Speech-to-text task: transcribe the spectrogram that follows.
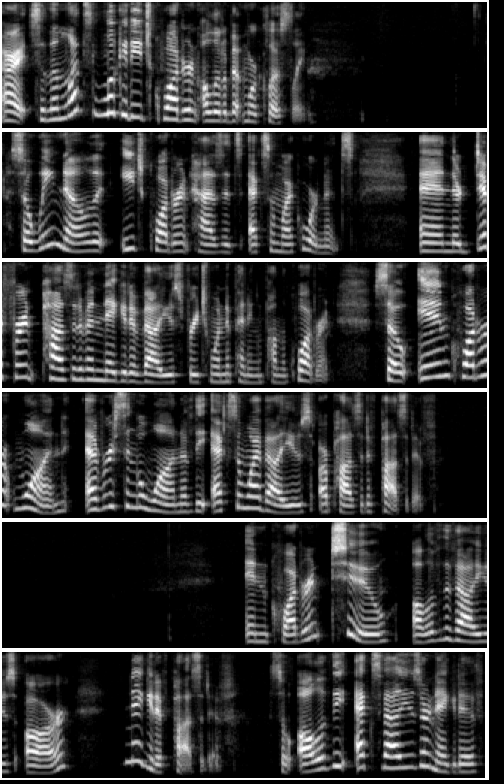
All right, so then let's look at each quadrant a little bit more closely. So we know that each quadrant has its x and y coordinates, and they're different positive and negative values for each one depending upon the quadrant. So in quadrant 1, every single one of the x and y values are positive positive. In quadrant 2, all of the values are negative positive. So all of the x values are negative,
